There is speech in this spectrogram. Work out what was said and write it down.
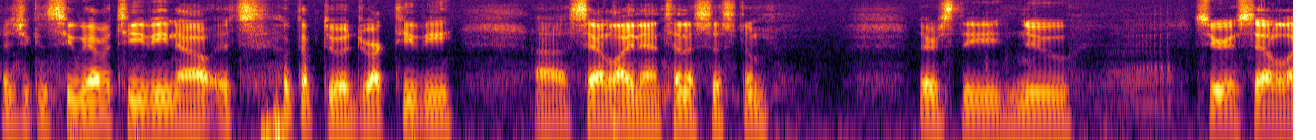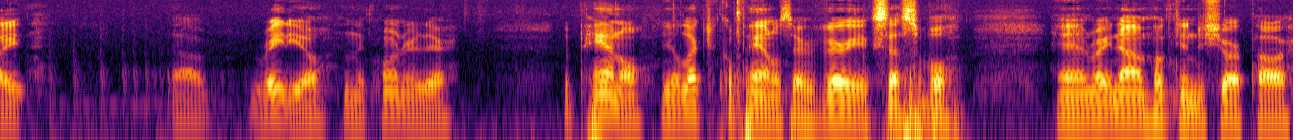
as you can see, we have a TV now. It's hooked up to a DirecTV uh, satellite antenna system. There's the new Sirius satellite uh, radio in the corner there. The panel, the electrical panels are very accessible, and right now I'm hooked into shore power,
